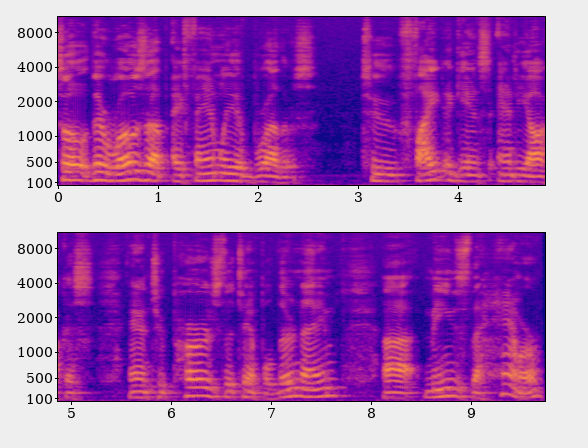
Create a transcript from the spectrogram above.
So there rose up a family of brothers to fight against Antiochus and to purge the temple. Their name uh, means the hammer,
